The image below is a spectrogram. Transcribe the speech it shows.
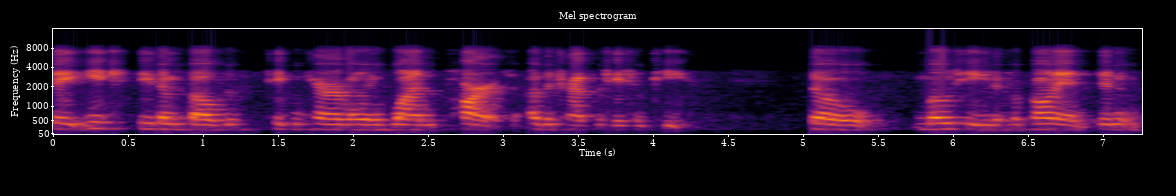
they each see themselves as taking care of only one part of the transportation piece. So MOTI, the proponent, didn't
